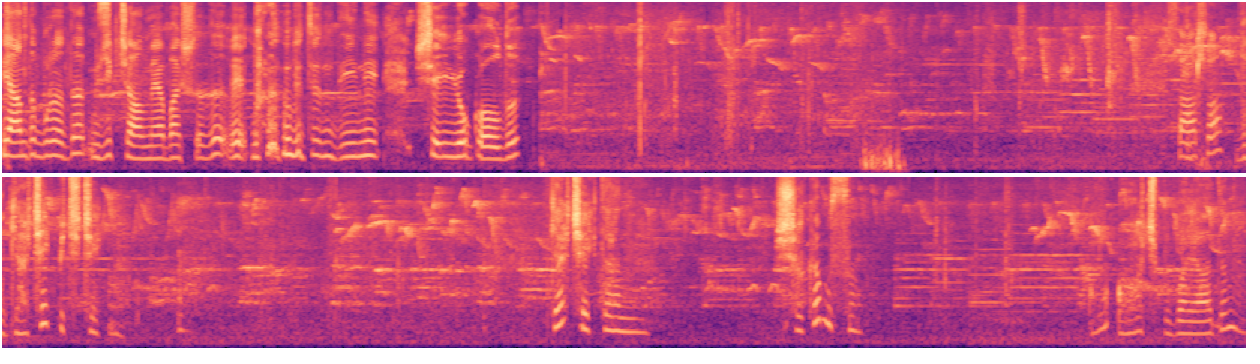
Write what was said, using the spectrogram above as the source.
Bir anda burada müzik çalmaya başladı ve buranın bütün dini şeyi yok oldu. Sağ sol. Bu gerçek bir çiçek mi? Gerçekten mi? Şaka mısın? Ama ağaç bu bayağı değil mi?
